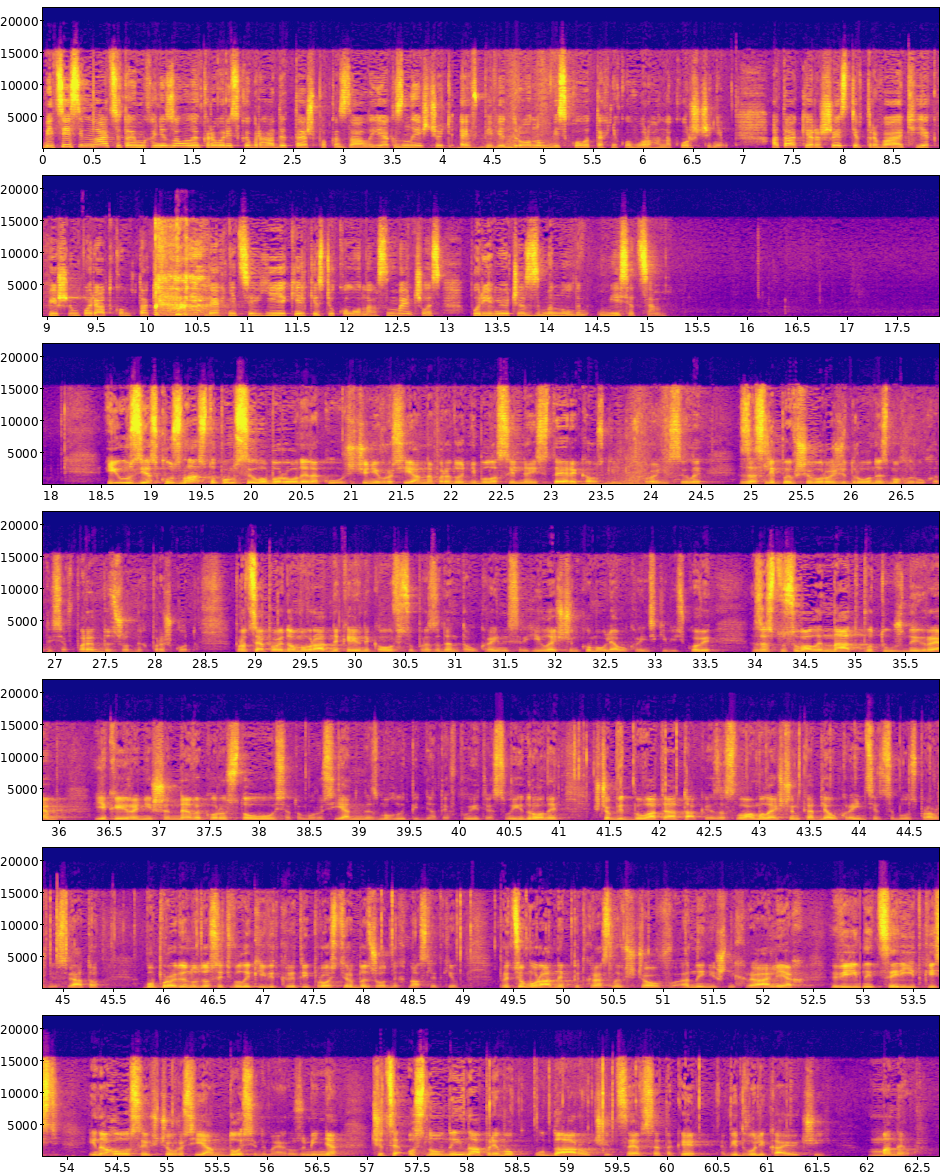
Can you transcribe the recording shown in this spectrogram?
Бійці 17-ї механізованої криворізької бригади теж показали, як знищують FPV-дроном військову техніку ворога на Курщині. Атаки рашистів тривають як пішим порядком, так і на техніці. Її кількість у колонах зменшилась, порівнюючи з минулим місяцем. І у зв'язку з наступом сил оборони на Курщині в росіян напередодні була сильна істерика, оскільки збройні сили, засліпивши ворожі дрони, змогли рухатися вперед без жодних перешкод. Про це повідомив радник керівника офісу президента України Сергій Лещенко. Мовляв, українські військові застосували надпотужний РЕБ, який раніше не використовувався, тому росіяни не змогли підняти в повітря свої дрони, щоб відбивати атаки. За словами Лещенка, для українців це було справжнє свято бо пройдено досить великий відкритий простір без жодних наслідків. При цьому радник підкреслив, що в нинішніх реаліях війни це рідкість, і наголосив, що в росіян досі немає розуміння, чи це основний напрямок удару, чи це все таки відволікаючий маневр.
